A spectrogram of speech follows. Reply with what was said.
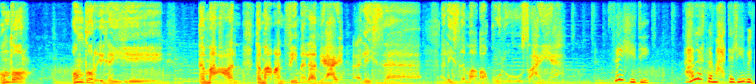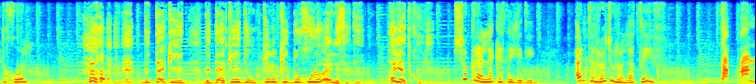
انظر انظر إليه. تمعن تمعن في ملامحه. أليس أليس ما أقوله صحيح؟ سيدي هل سمحت لي بالدخول؟ بالتأكيد بالتأكيد يمكنك الدخول آنستي. هيا ادخلي شكرا لك سيدي. أنت رجل لطيف. تبا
